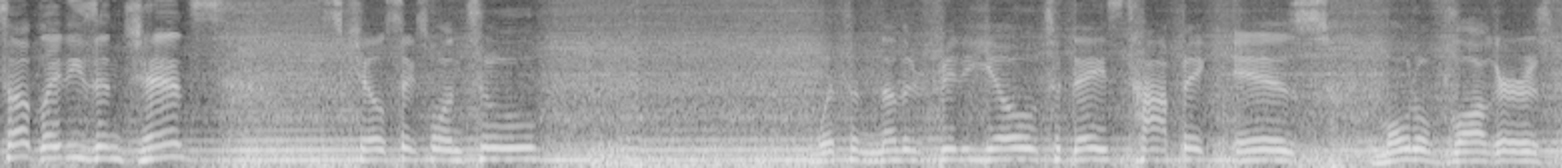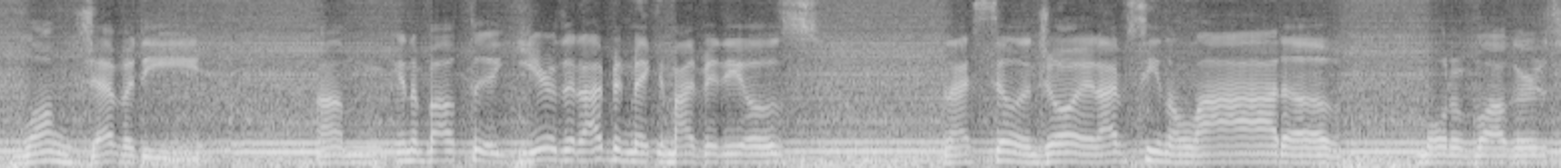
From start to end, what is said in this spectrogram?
What's up, ladies and gents? It's Kill612 with another video. Today's topic is motovloggers longevity. Um, in about the year that I've been making my videos, and I still enjoy it, I've seen a lot of motovloggers.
